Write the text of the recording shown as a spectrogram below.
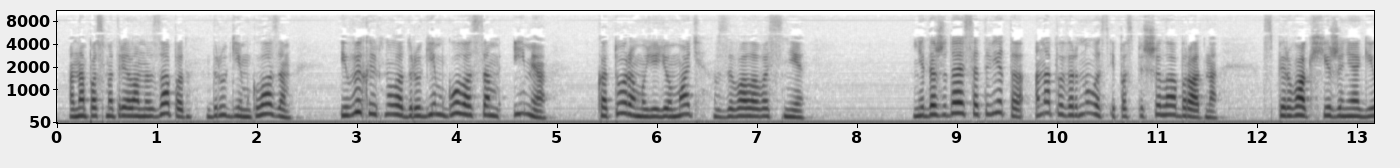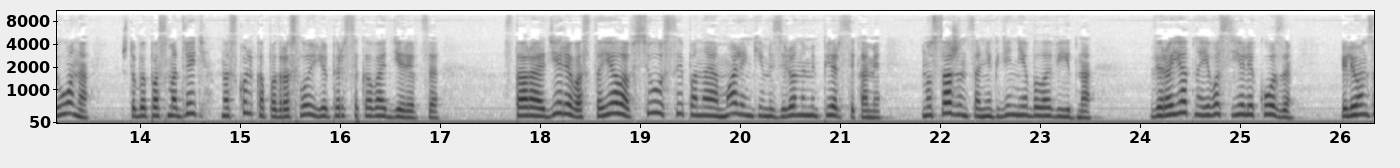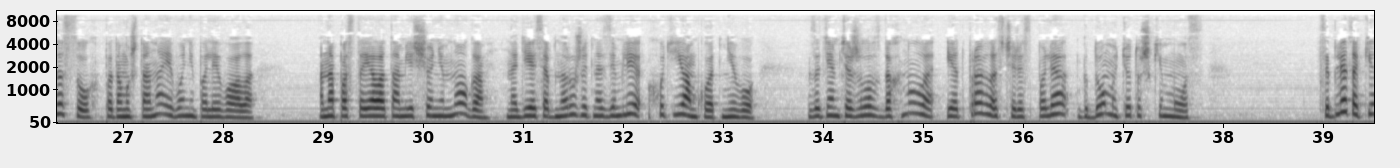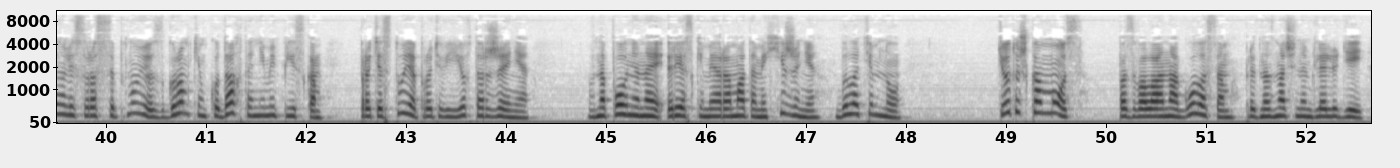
Она посмотрела на запад другим глазом и выкрикнула другим голосом имя, к которому ее мать взывала во сне. Не дожидаясь ответа, она повернулась и поспешила обратно, сперва к хижине Агиона, чтобы посмотреть, насколько подросло ее персиковое деревце. Старое дерево стояло все усыпанное маленькими зелеными персиками, но саженца нигде не было видно. Вероятно, его съели козы, или он засох, потому что она его не поливала. Она постояла там еще немного, надеясь обнаружить на земле хоть ямку от него. Затем тяжело вздохнула и отправилась через поля к дому тетушки Мосс. Цыплята кинулись в рассыпную с громким кудахтаньем и писком – протестуя против ее вторжения. В наполненной резкими ароматами хижине было темно. «Тетушка Мосс!» — позвала она голосом, предназначенным для людей.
